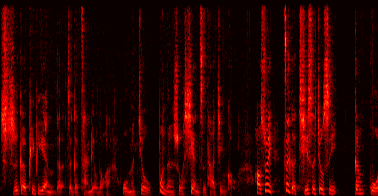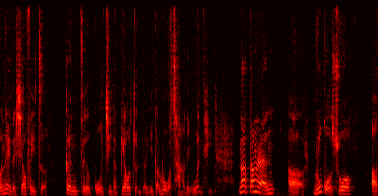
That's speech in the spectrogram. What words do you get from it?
十个 ppm 的这个残留的话，我们就不能说限制它进口。好，所以这个其实就是跟国内的消费者跟这个国际的标准的一个落差的一个问题。那当然，呃，如果说，啊，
